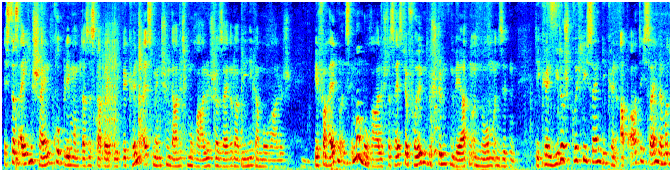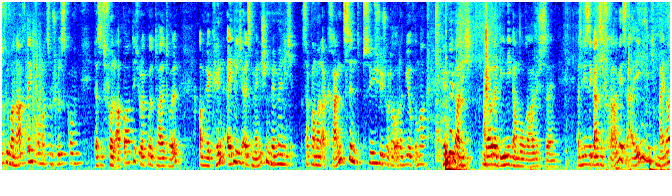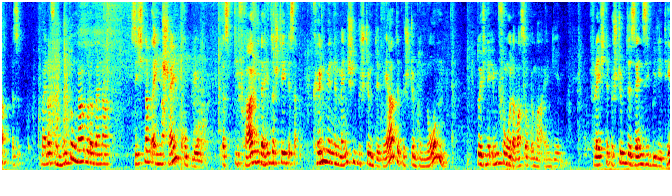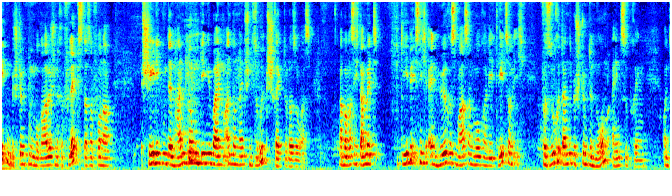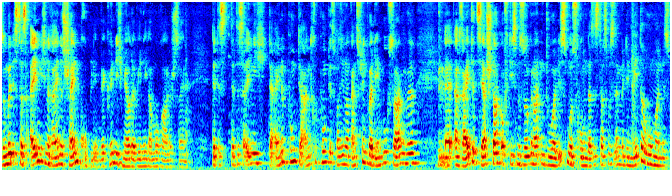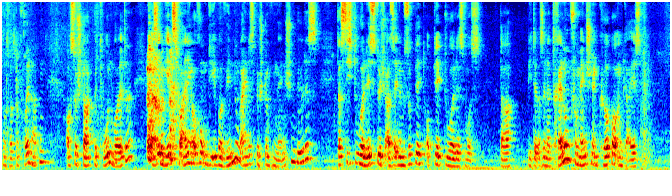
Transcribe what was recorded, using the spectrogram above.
ist das eigentlich ein Scheinproblem, um das es dabei geht. Wir können als Menschen gar nicht moralischer sein oder weniger moralisch. Wir verhalten uns immer moralisch, das heißt, wir folgen bestimmten Werten und Normen und Sitten. Die können widersprüchlich sein, die können abartig sein. Wenn man drüber nachdenkt, kann man zum Schluss kommen, das ist voll abartig oder total toll. Aber wir können eigentlich als Menschen, wenn wir nicht, sagen wir mal, erkrankt sind, psychisch oder, oder wie auch immer, können wir gar nicht mehr oder weniger moralisch sein. Also diese ganze Frage ist eigentlich meiner, also meiner Vermutung nach oder meiner Sicht nach ein Scheinproblem. Das, die Frage, die dahinter steht, ist, können wir einem Menschen bestimmte Werte, bestimmte Normen durch eine Impfung oder was auch immer eingeben? vielleicht eine bestimmte Sensibilität, einen bestimmten moralischen Reflex, dass er vor einer schädigenden Handlung gegenüber einem anderen Menschen zurückschreckt oder sowas. Aber was ich damit gebe, ist nicht ein höheres Maß an Moralität, sondern ich versuche dann eine bestimmte Norm einzubringen. Und somit ist das eigentlich ein reines Scheinproblem. Wir können nicht mehr oder weniger moralisch sein. Das ist, das ist eigentlich der eine Punkt. Der andere Punkt ist, was ich noch ganz flink bei dem Buch sagen will, er reitet sehr stark auf diesem sogenannten Dualismus rum. Das ist das, was er mit dem Metahumanismus, was wir vorhin hatten, auch so stark betonen wollte. Also ihm geht es vor allen Dingen auch um die Überwindung eines bestimmten Menschenbildes, das sich dualistisch, also in einem Subjekt-Objekt-Dualismus da bietet. Also in der Trennung von Menschen in Körper und Geist.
